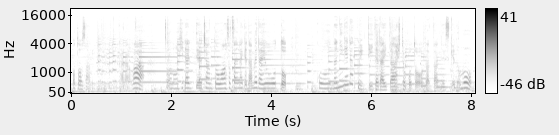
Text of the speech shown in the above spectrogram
お父さんからはその左手をちゃんとお椀支えなきゃダメだよとこう何気なく言っていただいた一言だったんですけども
